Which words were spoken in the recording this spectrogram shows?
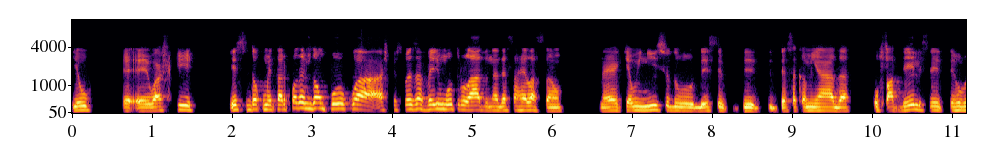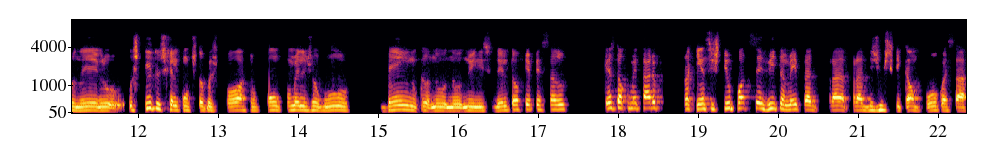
E eu, é, é, eu acho que esse documentário pode ajudar um pouco a, as pessoas a verem um outro lado né, dessa relação, né, que é o início do, desse, de, dessa caminhada, o fato dele ser, ser rubro-negro, os títulos que ele conquistou para o esporte, como, como ele jogou bem no, no, no, início dele. Então, eu fiquei pensando que esse documentário para quem assistiu, pode servir também para desmistificar um pouco essa,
